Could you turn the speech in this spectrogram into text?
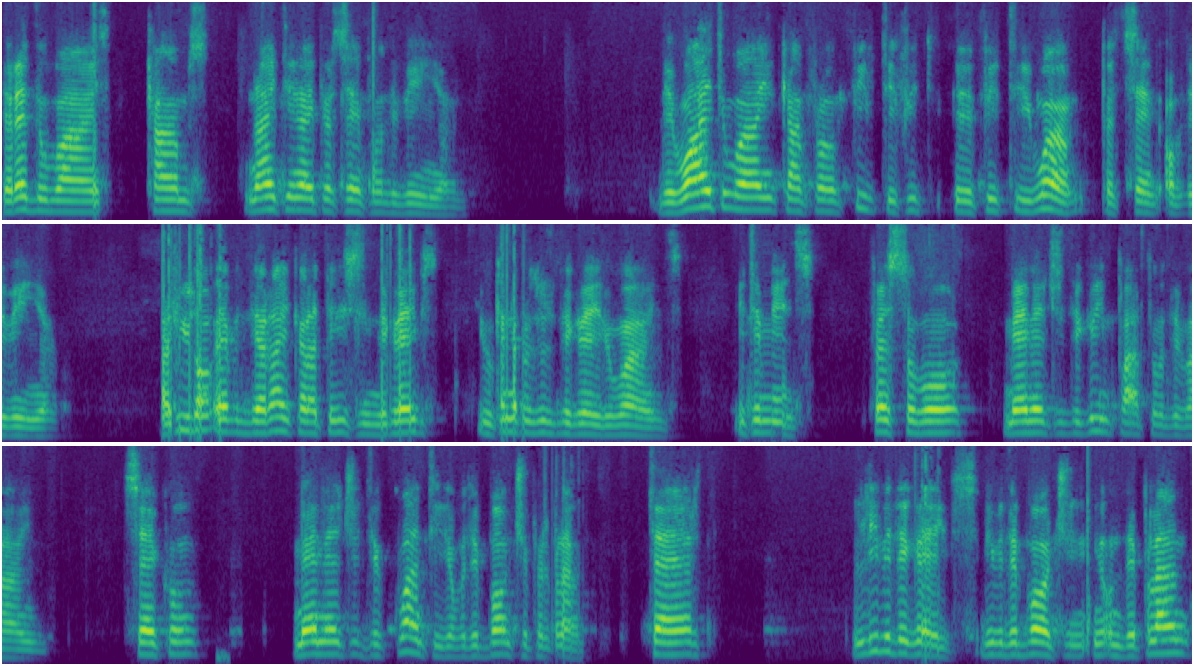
the red wine comes 99% from the vineyard. The white wine comes from 50, 50 uh, 51% of the vineyard. But if you don't have the right characteristics in the grapes, you cannot produce the great wines. It means, first of all, manage the green part of the vine. Second, manage the quantity of the bunch per plant. Third, leave the grapes, leave the bunch on the plant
